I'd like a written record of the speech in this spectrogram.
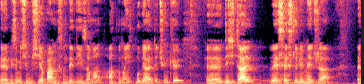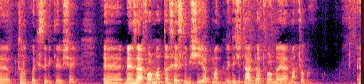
e, bizim için bir şey yapar mısın dediği zaman aklıma ilk bu geldi. Çünkü e, dijital ve sesli bir mecra e, tanıtmak istedikleri şey. E, benzer formatta sesli bir şey yapmak ve dijital platformda yaymak çok e,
